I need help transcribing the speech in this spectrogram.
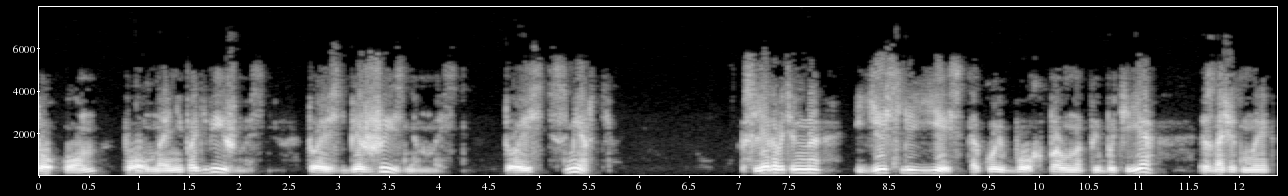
то он полная неподвижность, то есть безжизненность, то есть смерть. Следовательно, если есть такой Бог полноты бытия, значит мы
